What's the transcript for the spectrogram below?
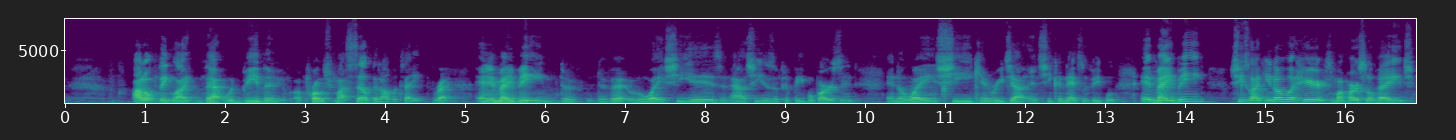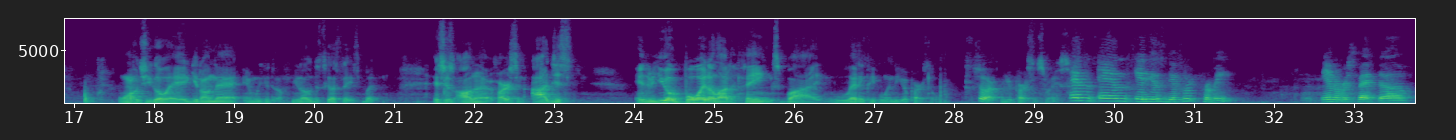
I don't think like that would be the approach myself that I would take. Right. And it may be the, the, the way she is and how she is a people person and the way she can reach out and she connects with people. It may be she's like, you know what, here's my personal page. Why don't you go ahead, get on that, and we could, you know, discuss things. But it's just all in that person. I just, and you avoid a lot of things by letting people into your personal, Sure. in your personal space. And and it is different for me in the respect of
